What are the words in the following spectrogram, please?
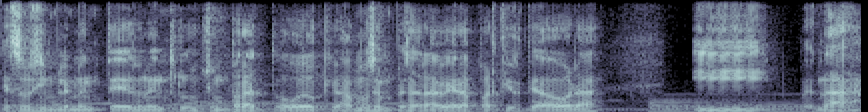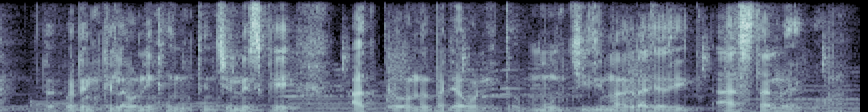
Eso simplemente es una introducción para todo lo que vamos a empezar a ver a partir de ahora. Y pues nada, recuerden que la única intención es que a todos nos vaya bonito. Muchísimas gracias y hasta luego.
